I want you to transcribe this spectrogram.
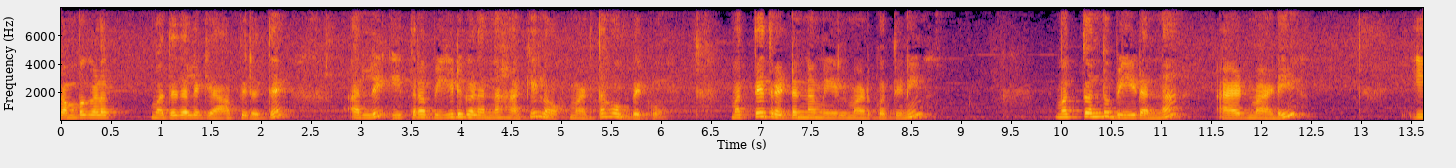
ಕಂಬಗಳ ಮಧ್ಯದಲ್ಲಿ ಗ್ಯಾಪ್ ಇರುತ್ತೆ ಅಲ್ಲಿ ಈ ಥರ ಬೀಡ್ಗಳನ್ನು ಹಾಕಿ ಲಾಕ್ ಮಾಡ್ತಾ ಹೋಗಬೇಕು ಮತ್ತೆ ಥ್ರೆಡನ್ನು ಮೇಲ್ ಮಾಡ್ಕೋತೀನಿ ಮತ್ತೊಂದು ಬೀಡನ್ನು ಆ್ಯಡ್ ಮಾಡಿ ಈ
